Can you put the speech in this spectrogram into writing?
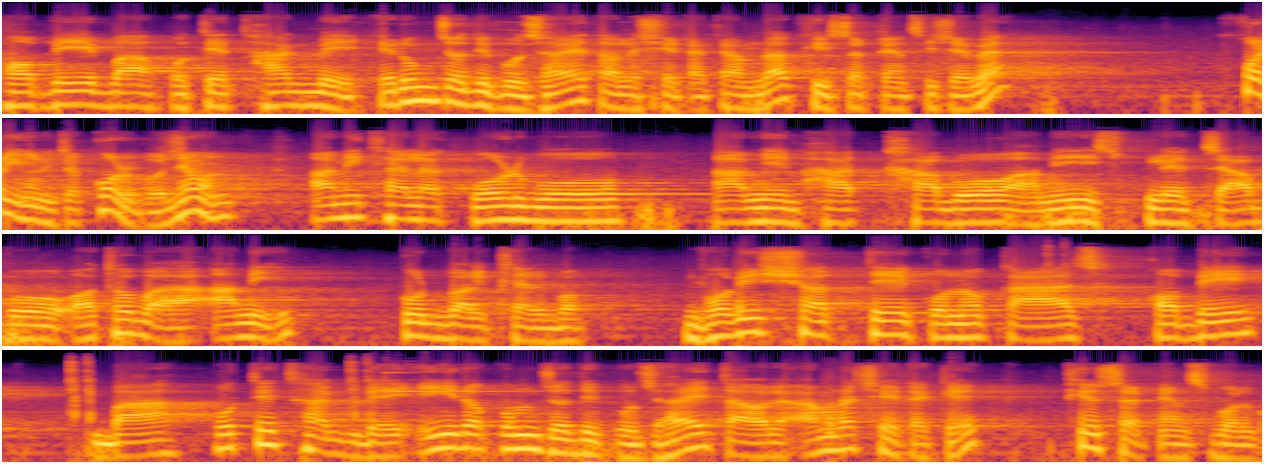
হবে বা হতে থাকবে এরূপ যদি বোঝায়, তাহলে সেটাকে আমরা ফিউচার টেন্স হিসেবে পরিগণিত করব। যেমন, আমি খেলা করব আমি ভাত খাব, আমি স্কুলে যাব অথবা আমি ফুটবল খেলব। ভবিষ্যতে কোনো কাজ হবে বা হতে থাকবে এই রকম যদি বোঝায় তাহলে আমরা সেটাকে ফিউচার টেন্স বলব।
